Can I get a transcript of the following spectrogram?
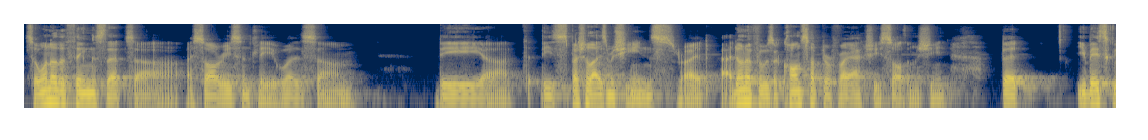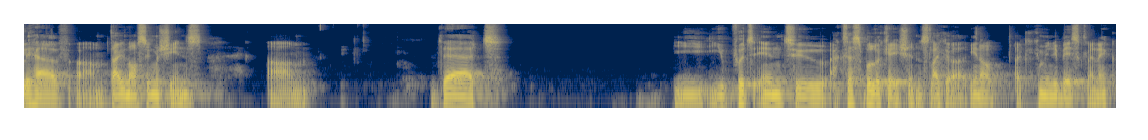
So one of the things that uh, I saw recently was um, the uh, th- these specialized machines, right? I don't know if it was a concept or if I actually saw the machine, but you basically have um, diagnostic machines um, that you, you put into accessible locations, like a you know like a community-based clinic.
